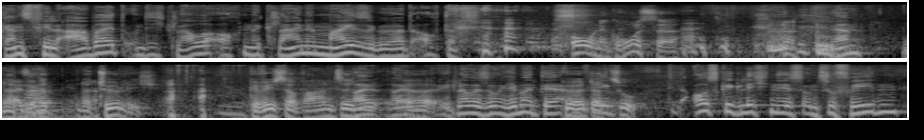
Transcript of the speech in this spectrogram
ganz viel Arbeit und ich glaube auch eine kleine Meise gehört auch dazu. Oh, eine große. ja? Na, Also- na, natürlich. Gewisser Wahnsinn. Weil, weil äh, ich glaube, so jemand, der gehört dazu. ausgeglichen ist und zufrieden,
